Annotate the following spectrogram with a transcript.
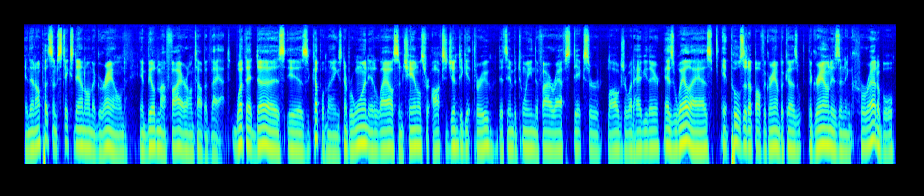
and then I'll put some sticks down on the ground and build my fire on top of that. What that does is a couple things. Number one, it allows some channels for oxygen to get through that's in between the fire raft sticks or logs or what have you there, as well as it pulls it up off the ground because the ground is an incredible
